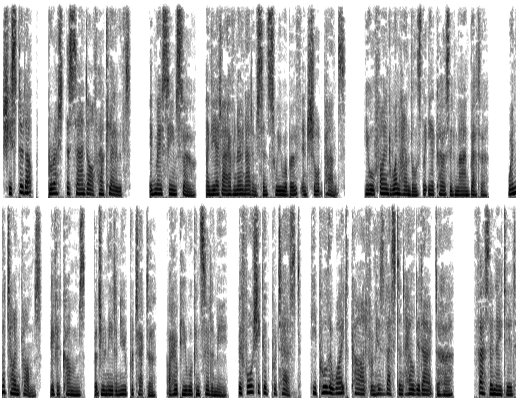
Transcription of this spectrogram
She stood up, brushed the sand off her clothes. It may seem so, and yet I have known Adam since we were both in short pants. You will find one handles the accursed man better. When the time comes, if it comes, that you need a new protector, I hope you will consider me. Before she could protest, he pulled a white card from his vest and held it out to her. Fascinated,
